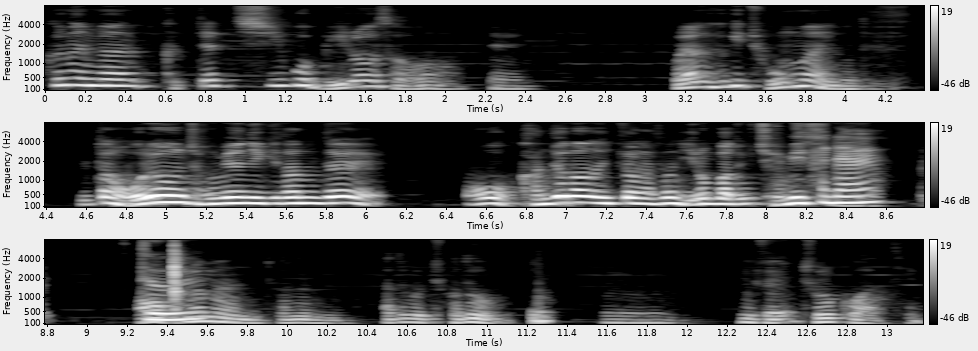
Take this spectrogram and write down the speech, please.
끊으면 그때 치고 밀어서 네. 모양 흙이 좋은 모양이거든요. 일단 어려운 장면이긴 한데 어, 간전하는 입장에서는 이런 바둑이 재밌습니다. 하나, 어, 둘. 그러면 저는 바둑을 줘도 음, 기분 그래요? 좋- 좋을 것 같아요.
